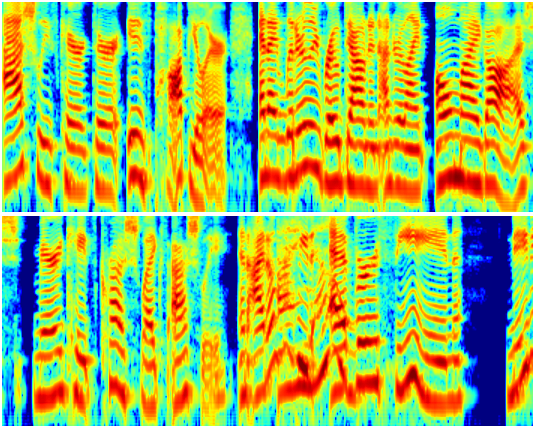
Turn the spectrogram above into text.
Ashley's character, is popular. And I literally wrote down and underlined, oh my gosh, Mary Kate's crush likes Ashley. And I don't think I we've ever seen, maybe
